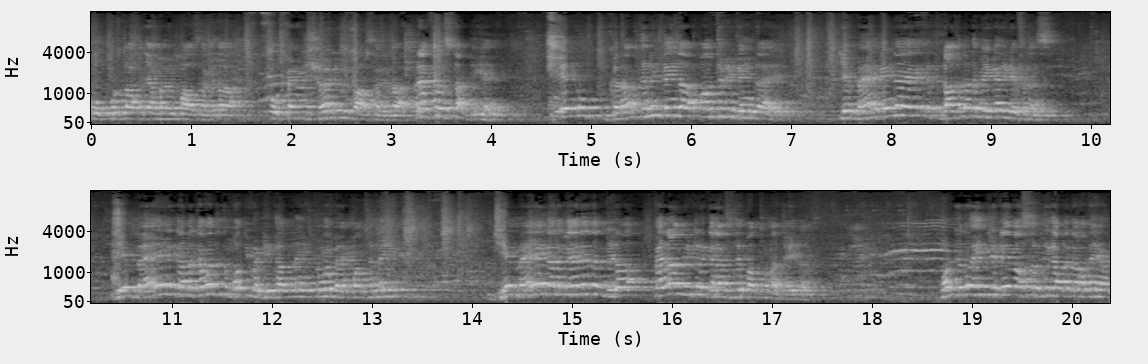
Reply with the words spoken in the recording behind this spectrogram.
ਉਹ ਕੁੜਤਾ, ਪਜਾਮਾ ਵੀ ਪਾ ਸਕਦਾ, ਉਹ ਪੈਂਟ, ਸ਼ਰਟ ਵੀ ਪਾ ਸਕਦਾ ਪ੍ਰੈਫਰੈਂਸ ਤੁਹਾਡੀ ਹੈ। ਇਹਨੂੰ ਗ੍ਰੰਥ ਨਹੀਂ ਕਹਿੰਦਾ, ਪੰਥ ਵੀ ਕਹਿੰਦਾ ਹੈ। ਜੇ ਮੈਂ ਕਹਿੰਦਾ, ਇਹ does not make any difference ਜੇ ਮੈਂ ਇਹ ਗੱਲ ਕਹਾਂ, ਤਾਂ ਬਹੁਤੀ ਵੱਡੀ ਗੱਲ ਨਹੀਂ ਕਿਉਂਕਿ ਮੈਂ ਪੰਥ ਨਹੀਂ। ਜੇ ਮੈਂ ਇਹ ਗੱਲ ਕਹਿ ਰਿਹਾ, ਤਾਂ ਮੇਰਾ ਪੈਰਾਮੀਟਰ ਗ੍ਰੰਥ ਦੇ ਪੰਥ ਹੋਣਾ ਚਾਹੀਦਾ। ਹੁਣ ਜਦੋਂ ਅਸੀਂ ਚਿੱਟੇ ਵਸਤਰ ਦੀ ਗੱਲ ਕਰਦੇ ਹਾਂ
